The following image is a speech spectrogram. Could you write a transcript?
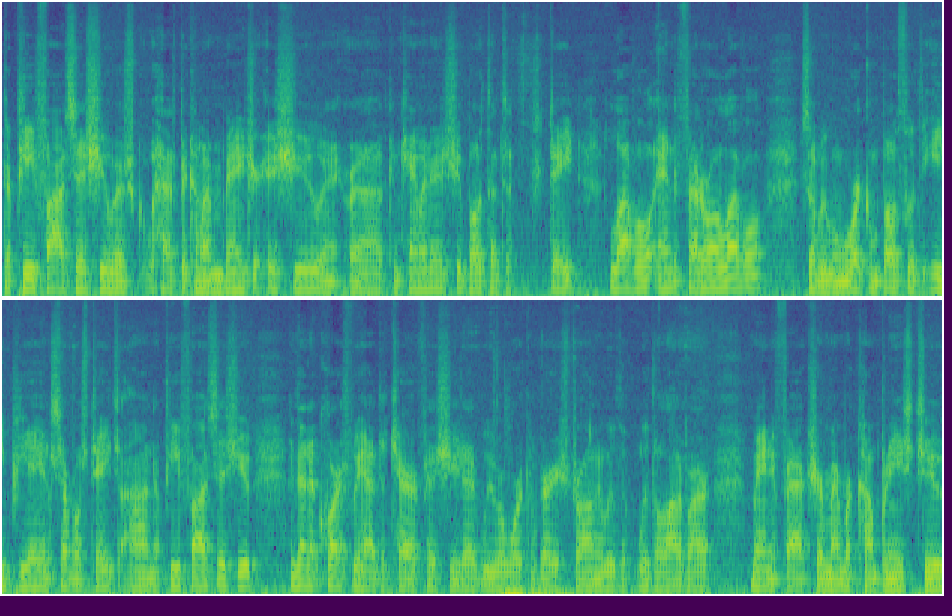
The PFAS issue has, has become a major issue and uh, contaminant issue both at the state level and the federal level. So we've been working both with the EPA and several states on the PFAS issue. And then, of course, we had the tariff issue that we were working very strongly with, with a lot of our manufacturer member companies to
